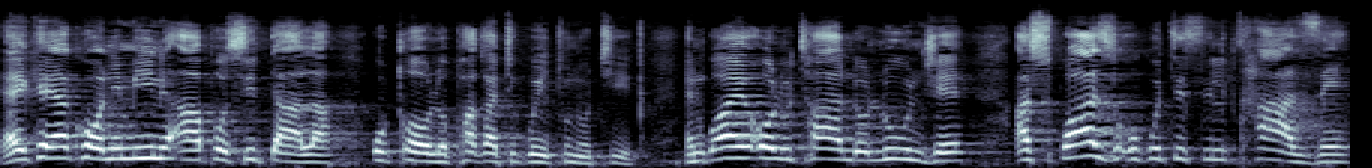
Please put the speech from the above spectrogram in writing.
Yayikhe yakhona imini apho sidala uxolo phakathi kwethu nothixo. And kwaye oluthando lunje asikwazi ukuthi silichaze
